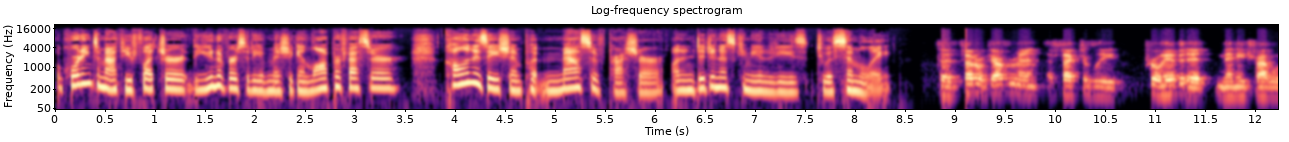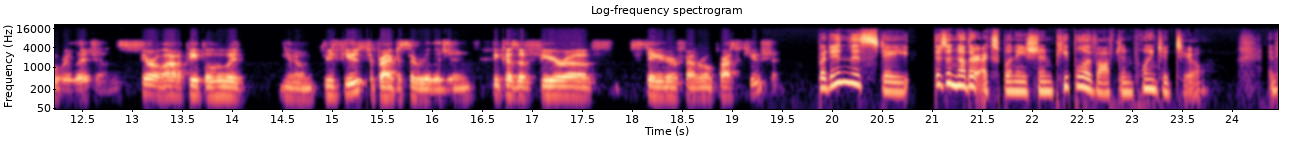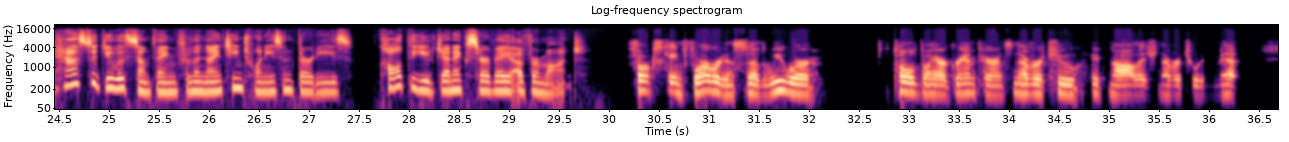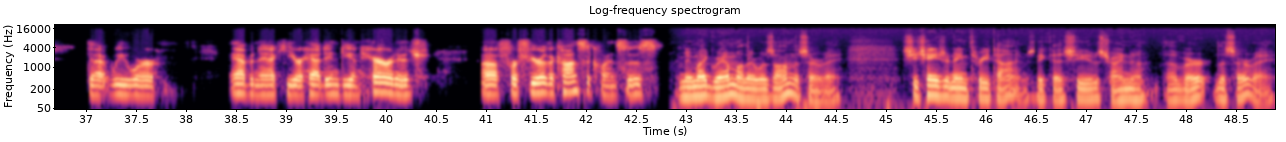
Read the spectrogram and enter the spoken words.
According to Matthew Fletcher, the University of Michigan law professor, colonization put massive pressure on indigenous communities to assimilate. The federal government effectively prohibited many tribal religions. There are a lot of people who would, you know, refuse to practice their religion because of fear of state or federal prosecution. But in this state, there's another explanation people have often pointed to. It has to do with something from the 1920s and 30s called the Eugenics Survey of Vermont. Folks came forward and said we were told by our grandparents never to acknowledge, never to admit that we were Abenaki or had Indian heritage uh, for fear of the consequences. I mean, my grandmother was on the survey. She changed her name three times because she was trying to avert the survey.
